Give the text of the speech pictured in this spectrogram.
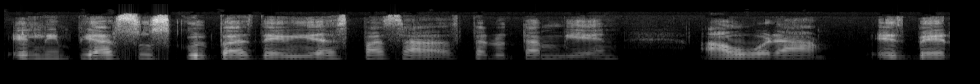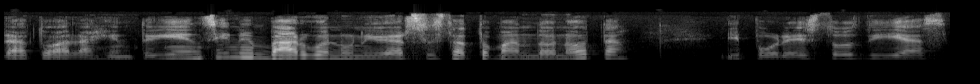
es limpiar sus culpas de vidas pasadas, pero también ahora es ver a toda la gente bien. Sin embargo, el universo está tomando nota y por estos días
